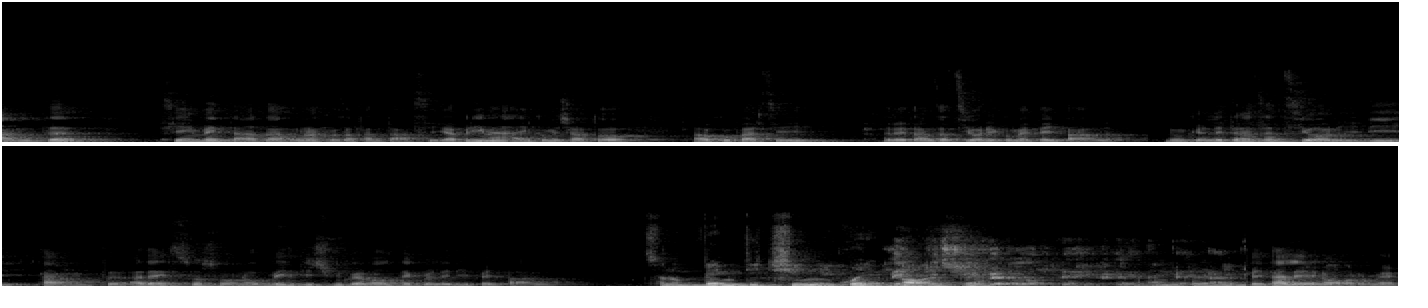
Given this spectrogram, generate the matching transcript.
Ant si è inventata una cosa fantastica. Prima ha incominciato a occuparsi delle transazioni come PayPal. Dunque, le transazioni di Ant adesso sono 25 volte quelle di PayPal. Sono 25, 25 volte. volte. È incredibile. PayPal è enorme,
